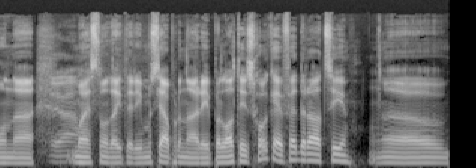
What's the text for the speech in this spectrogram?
Un, uh, Jā. mēs noteikti arī mums jāparunā arī par Latvijas Hokeja federāciju. Uh,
